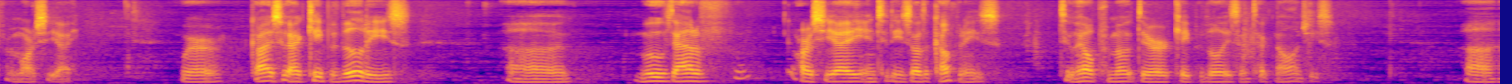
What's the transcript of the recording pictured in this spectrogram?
from RCA, where guys who had capabilities moved out of RCA into these other companies to help promote their capabilities and technologies. Uh,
